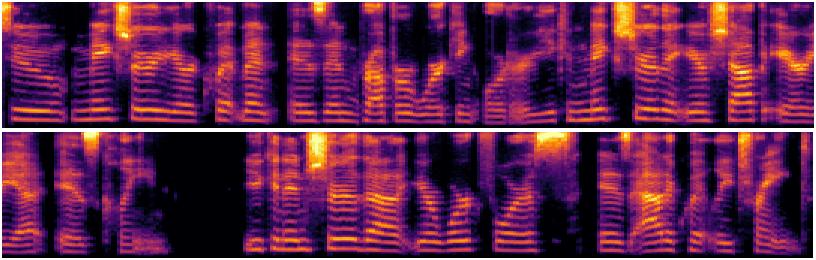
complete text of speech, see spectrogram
to make sure your equipment is in proper working order. You can make sure that your shop area is clean. You can ensure that your workforce is adequately trained,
